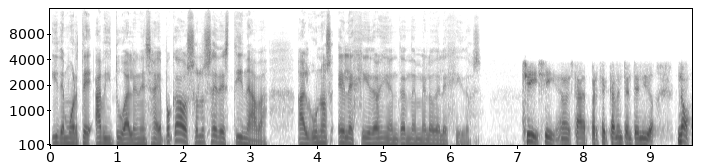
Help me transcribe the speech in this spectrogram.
y de muerte habitual en esa época, o solo se destinaba a algunos elegidos y enténdenme lo de elegidos. Sí, sí, no, está perfectamente entendido. No,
